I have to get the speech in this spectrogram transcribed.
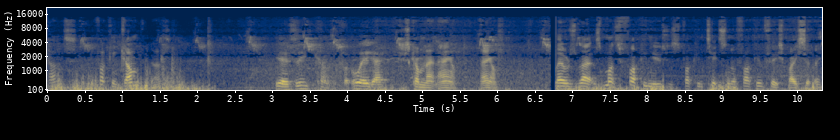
cunts. Fucking comfort us. Yeah, so these cunts. Oh, here you go. She's coming out. Hang on. Hang on. There was about as much fucking use as fucking tits on a fucking fish, basically.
